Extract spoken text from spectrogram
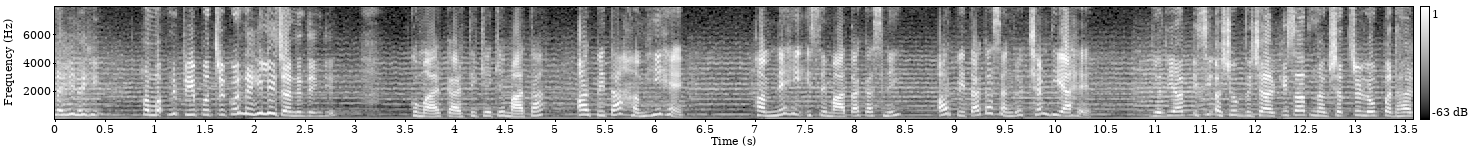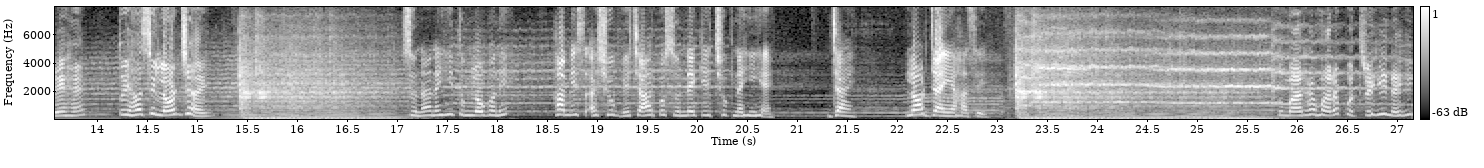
नहीं नहीं हम अपने प्रिय पुत्र को नहीं ले जाने देंगे। कुमार कार्तिकेय के माता और पिता हम ही हैं। हमने ही इसे माता का स्नेह और पिता का संरक्षण दिया है। यदि आप इसी अशुभ विचार के साथ नक्षत्र लोग पधारे हैं तो यहाँ से लौट जाएँ। सुना नहीं तुम लोगों ने? हम इस अशुभ विचार को सुनने के इच्छुक नहीं हैं। जाएँ लौट जाएँ यहाँ से। कुमार हमारा पुत्र ही नहीं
